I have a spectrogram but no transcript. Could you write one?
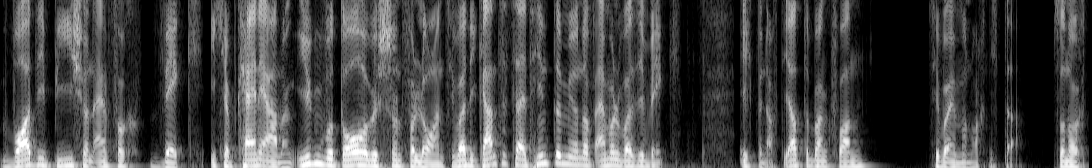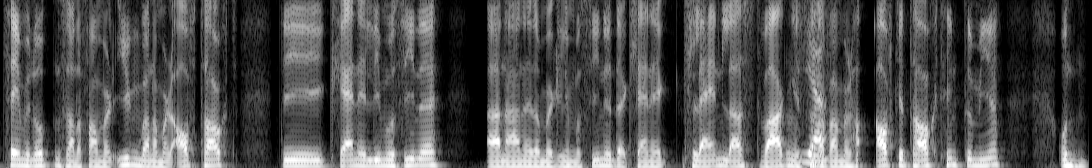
war die Bi schon einfach weg. Ich habe keine Ahnung. Irgendwo da habe ich schon verloren. Sie war die ganze Zeit hinter mir und auf einmal war sie weg. Ich bin auf die Autobahn gefahren. Sie war immer noch nicht da. So nach 10 Minuten sind auf einmal irgendwann einmal auftaucht. Die kleine Limousine, ah nein, nicht einmal Limousine, der kleine Kleinlastwagen ist Ja. dann auf einmal aufgetaucht hinter mir. Und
